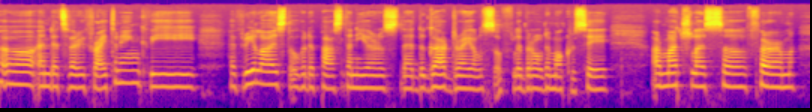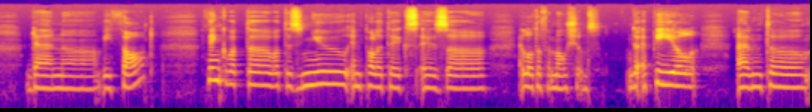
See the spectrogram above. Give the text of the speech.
uh, and that's very frightening. We have realized over the past 10 years that the guardrails of liberal democracy are much less uh, firm than uh, we thought. I think what, uh, what is new in politics is uh, a lot of emotions. The appeal and, uh,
